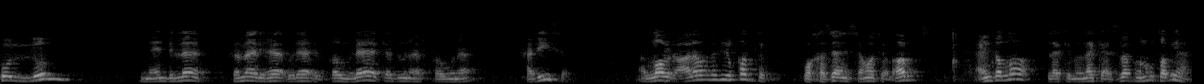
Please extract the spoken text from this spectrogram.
كل من عند الله. فما لهؤلاء القوم لا يكادون يفقهون حديثا. الله تعالى هو الذي يقدر. وخزائن السماوات والأرض عند الله. لكن هناك أسباب منوطة بها.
